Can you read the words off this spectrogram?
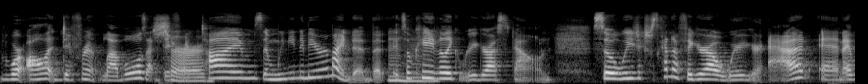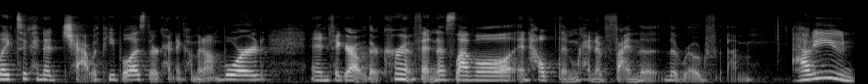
we're all at different levels at sure. different times, and we need to be reminded that mm-hmm. it's okay to like regress down. So we just kind of figure out where you're at, and I like to kind of chat with people as they're kind of coming on board and figure out their current fitness level and help them kind of find the, the road for them. How do you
